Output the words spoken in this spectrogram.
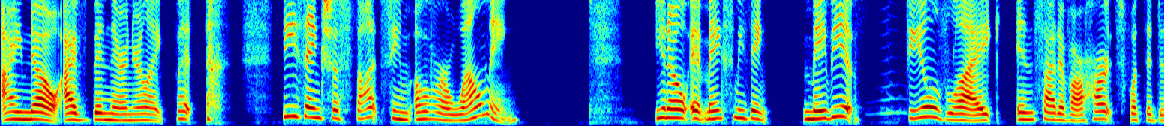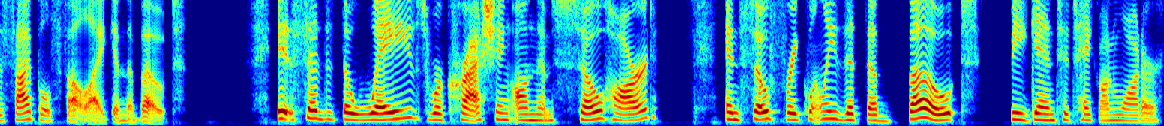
I know I've been there and you're like, but these anxious thoughts seem overwhelming. You know, it makes me think maybe it feels like inside of our hearts what the disciples felt like in the boat it said that the waves were crashing on them so hard and so frequently that the boat began to take on water.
